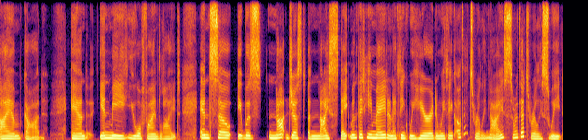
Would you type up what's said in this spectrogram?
I am God, and in me you will find light. And so it was not just a nice statement that he made, and I think we hear it and we think, oh, that's really nice or that's really sweet,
